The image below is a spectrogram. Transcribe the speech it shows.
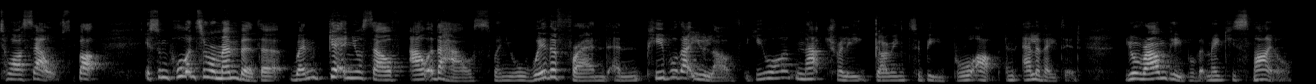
to ourselves, but it's important to remember that when getting yourself out of the house, when you're with a friend and people that you love, you are naturally going to be brought up and elevated. You're around people that make you smile.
